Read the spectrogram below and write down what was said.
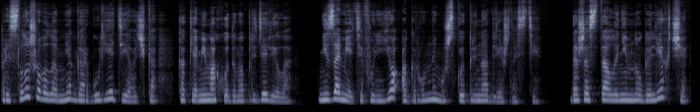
Прислушивала мне горгулья девочка, как я мимоходом определила, не заметив у нее огромной мужской принадлежности. Даже стало немного легче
